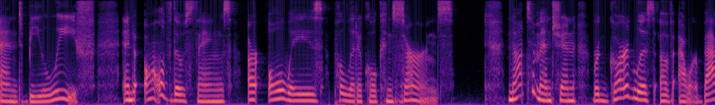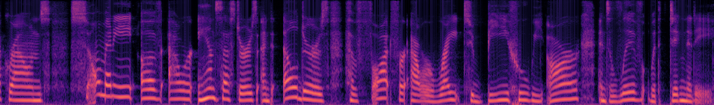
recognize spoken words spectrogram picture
and belief. And all of those things are always political concerns. Not to mention, regardless of our backgrounds, so many of our ancestors and elders have fought for our right to be who we are and to live with dignity.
